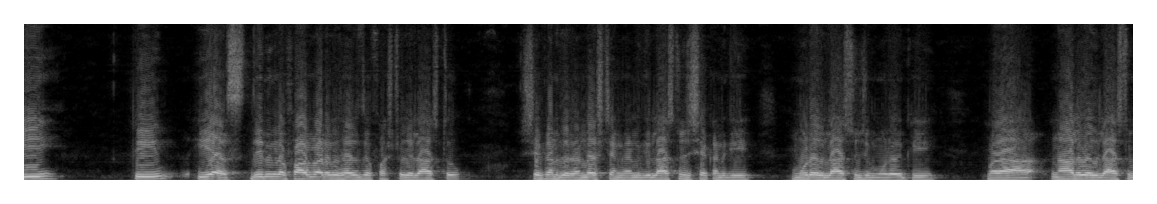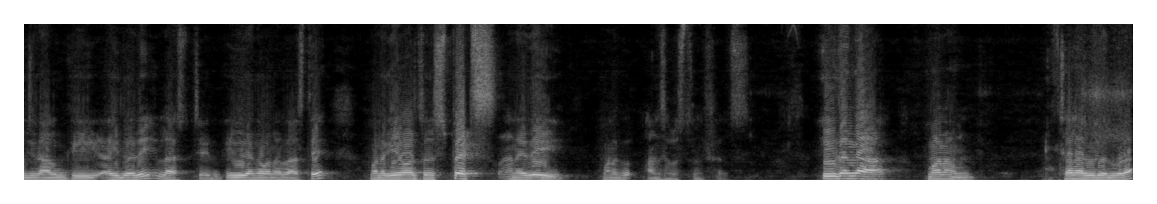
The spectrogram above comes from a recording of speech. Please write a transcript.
ఈ పిఎస్ దీనికి దీని కూడా ఫార్మాట్ చదివితే ఫస్ట్ది లాస్ట్ సెకండ్ది రెండో సెకండ్కి లాస్ట్ నుంచి సెకండ్కి మూడోది లాస్ట్ నుంచి మూడోదికి మన నాలుగోది లాస్ట్ నుంచి నాలుగుకి ఐదోది లాస్ట్ నుంచి ఐదుకి. ఈ విధంగా మనం రాస్తే మనకి ఏమవుతుంది? స్పెట్స్ అనేది మనకు ఆన్సర్ వస్తుంది ఫ్రెండ్స్ ఈ విధంగా మనం చాలా వీడియోలు కూడా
